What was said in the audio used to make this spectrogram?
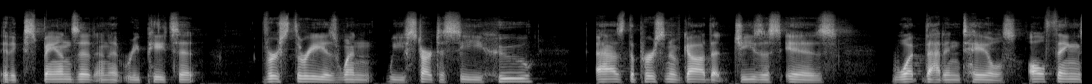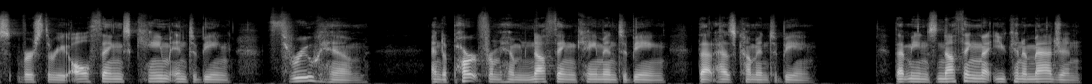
it expands it, and it repeats it. Verse 3 is when we start to see who as the person of God that Jesus is, what that entails. All things, verse 3, all things came into being through him, and apart from him, nothing came into being that has come into being. That means nothing that you can imagine,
